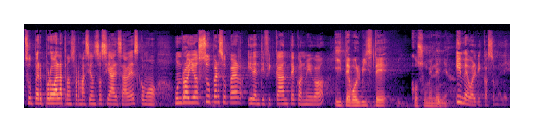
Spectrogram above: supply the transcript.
súper pro a la transformación social, ¿sabes? Como un rollo súper, súper identificante conmigo. Y te volviste cozumeleña. Y me volví cozumeleña.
